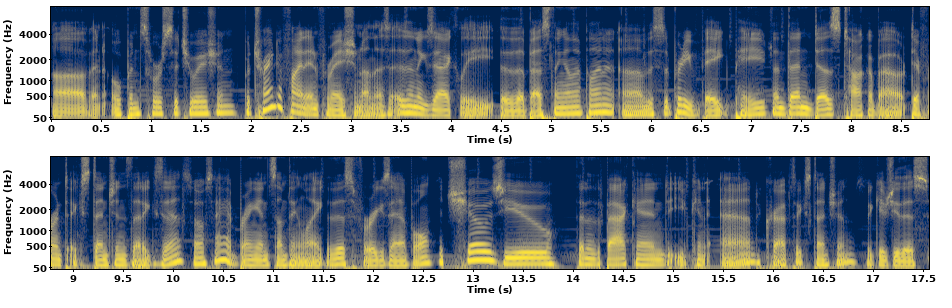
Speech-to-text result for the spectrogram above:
of an open source situation, but trying to find information on this isn't exactly the best thing on the planet. Um, this is a pretty vague page and then does talk about different extensions that exist. So say I bring in something like this, for example, it shows you then in the back end, you can add craft extensions. It gives you this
